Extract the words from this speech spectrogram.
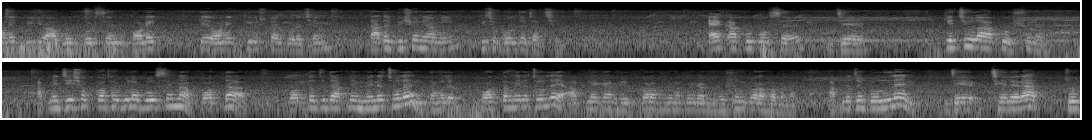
অনেক ভিডিও আপলোড করছেন, অনেককে অনেক তিরস্কার করেছেন, তাদের বিষয় নিয়ে আমি কিছু বলতে চাচ্ছি। এক আপু বলছে যে, কেচুলা আপু, শুনেন। আপনি যেসব কথাগুলো বলছেন না, পদ্মা পদ্মা যদি আপনি মেনে চলেন, তাহলে পদ্মা মেনে চললে আপনাকে আর রেপ করা হবে না, আপনাকে আর ধর্ষণ করা হবে না। আপনি যে বললেন যে ছেলেরা চোখ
